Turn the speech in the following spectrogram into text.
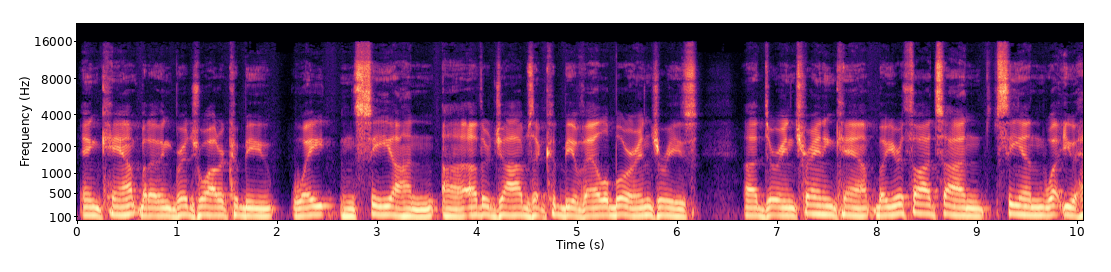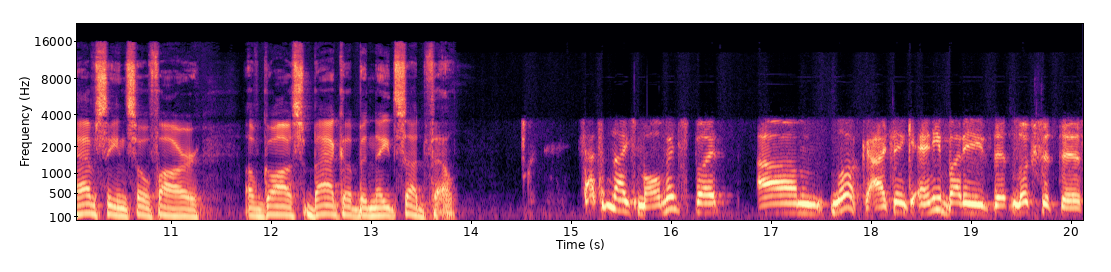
in camp, but I think Bridgewater could be wait and see on uh, other jobs that could be available or injuries uh, during training camp. But your thoughts on seeing what you have seen so far of Goff's backup and Nate Sudfeld? He's had some nice moments, but um, look, I think anybody that looks at this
